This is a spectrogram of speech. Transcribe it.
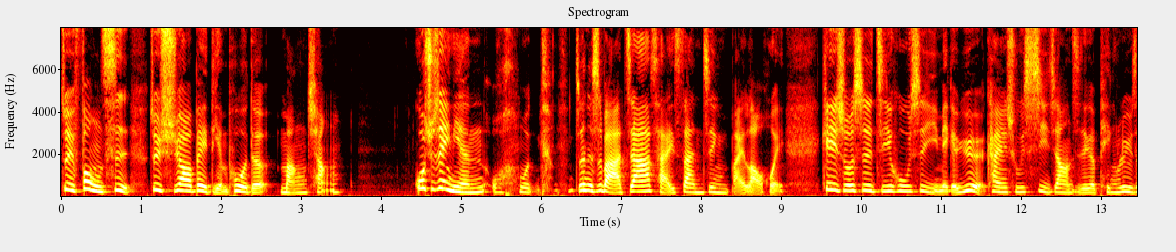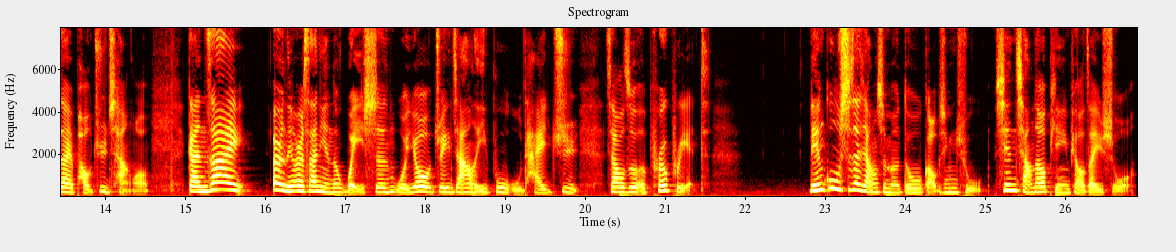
最讽刺、最需要被点破的盲肠。过去这一年，我我 真的是把家财散尽百老汇，可以说是几乎是以每个月看一出戏这样子一个频率在跑剧场哦。赶在二零二三年的尾声，我又追加了一部舞台剧，叫做《Appropriate》。连故事在讲什么都搞不清楚，先抢到便宜票再说。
